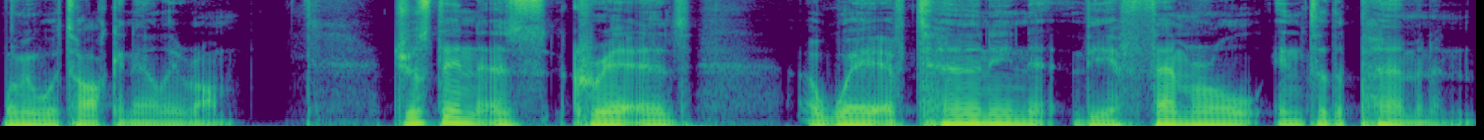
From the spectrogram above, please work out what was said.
when we were talking earlier on. Justin has created a way of turning the ephemeral into the permanent.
